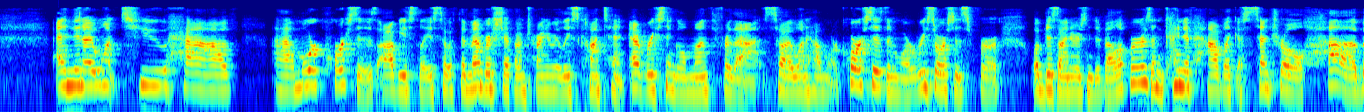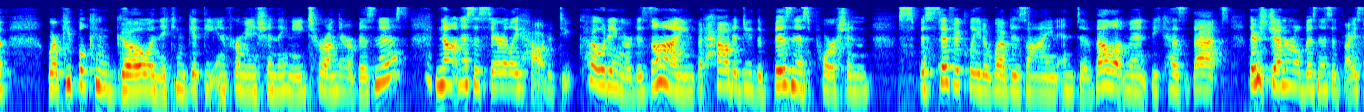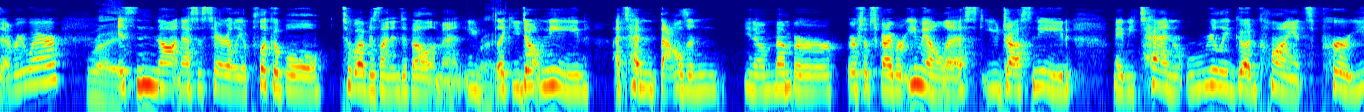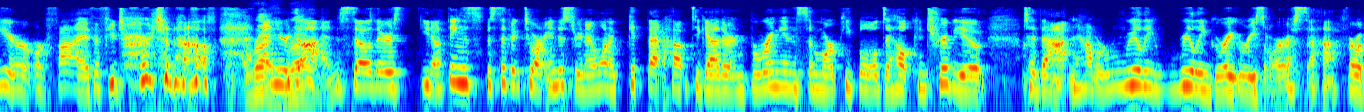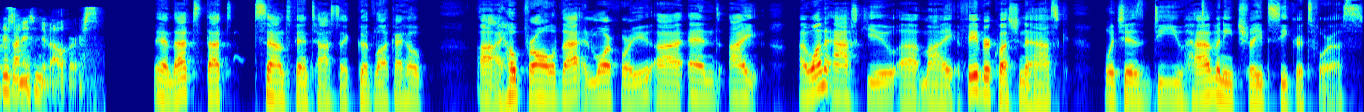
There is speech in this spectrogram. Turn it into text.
And then I want to have uh, more courses, obviously. So with the membership, I'm trying to release content every single month for that. So I want to have more courses and more resources for web designers and developers and kind of have like a central hub where people can go and they can get the information they need to run their business. Not necessarily how to do coding or design, but how to do the business portion specifically to web design and development because that's, there's general business advice everywhere. Right. It's not necessarily applicable to web design and development. You right. like you don't need a 10,000, you know, member or subscriber email list. You just need maybe 10 really good clients per year or five if you charge enough right, and you're right. done. So there's, you know, things specific to our industry and I want to get that hub together and bring in some more people to help contribute to that and have a really, really great resource uh, for web designers and developers. Man, that's, that sounds fantastic. Good luck. I hope uh, I hope for all of that and more for you. Uh, and I I want to ask you uh, my favorite question to ask, which is, do you have any trade secrets for us?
